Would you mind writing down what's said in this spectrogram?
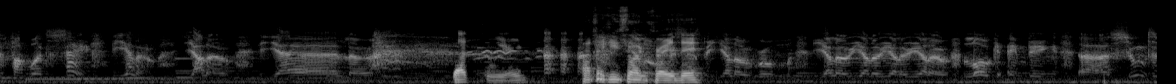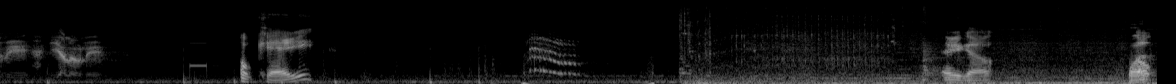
a fun word to say. Yellow. Yellow. Yellow. That's weird. I think he's going crazy. The yellow room. Yellow, yellow, yellow, yellow. Log ending uh, soon to be yellowly. Okay. There you go. What?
